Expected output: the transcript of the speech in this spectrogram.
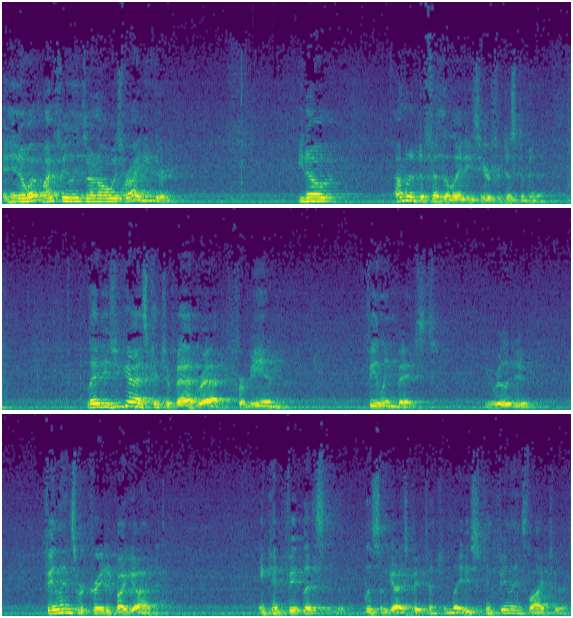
And you know what? My feelings aren't always right either. You know, I'm going to defend the ladies here for just a minute. Ladies, you guys catch a bad rap for being feeling based. You really do. Feelings were created by God. And can feel, let's listen, guys, pay attention. Ladies, can feelings lie to us?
